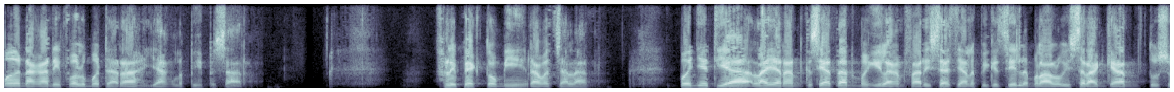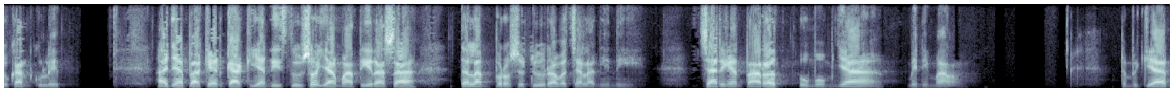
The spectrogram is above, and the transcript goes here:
menangani volume darah yang lebih besar. Flebektomi rawat jalan. Penyedia layanan kesehatan menghilangkan varises yang lebih kecil melalui serangkaian tusukan kulit. Hanya bagian kaki yang ditusuk yang mati rasa dalam prosedur rawat jalan ini. Jaringan parut umumnya minimal. Demikian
